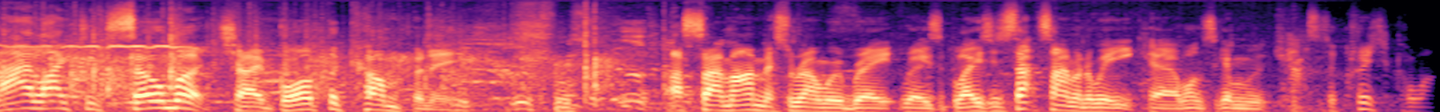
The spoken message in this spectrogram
And I liked it so much, I bought the company. Last time I mess around with razor blades, it's that time of the week, uh, once again, we cast a critical...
